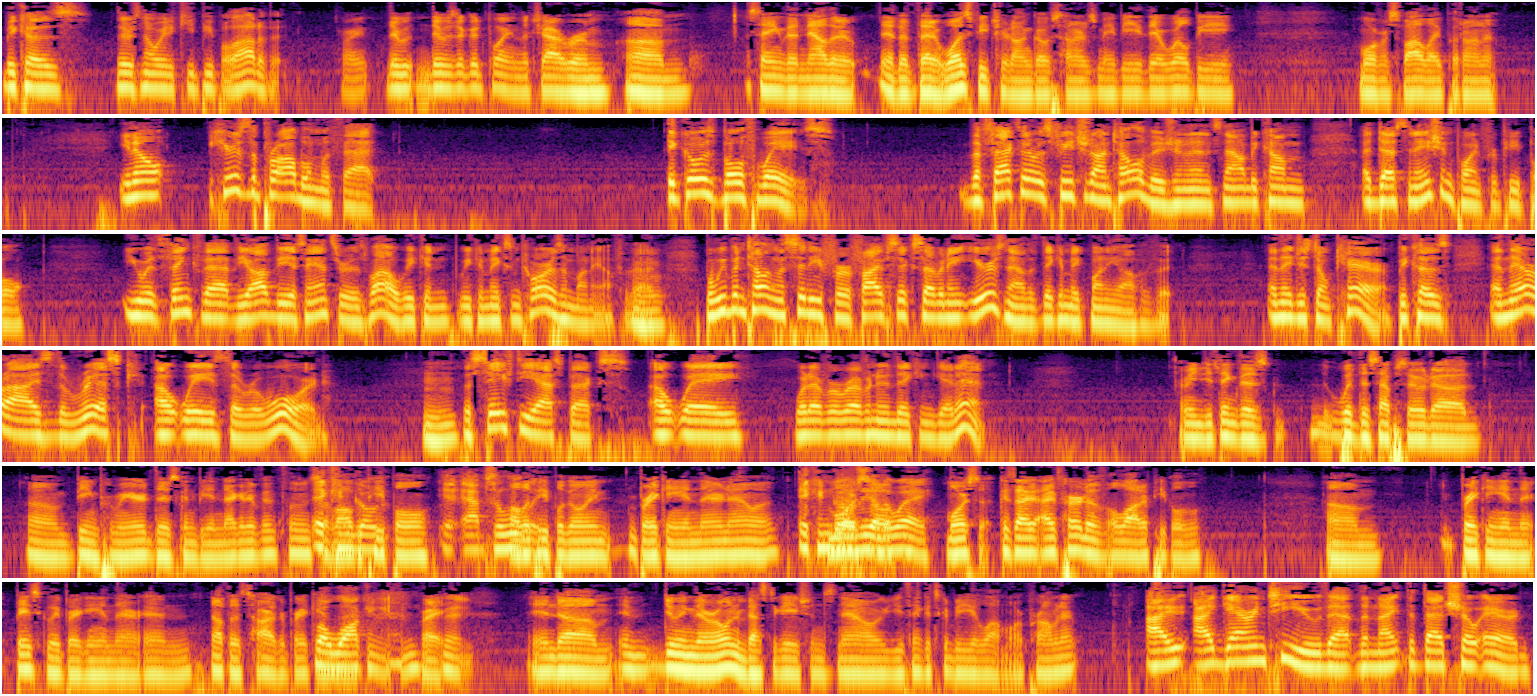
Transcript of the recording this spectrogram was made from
because there's no way to keep people out of it. Right. There, there was a good point in the chat room, um, saying that now that it, that it was featured on Ghost Hunters, maybe there will be more of a spotlight put on it. You know, here's the problem with that. It goes both ways. The fact that it was featured on television and it's now become a destination point for people, you would think that the obvious answer is, wow, we can, we can make some tourism money off of that. But we've been telling the city for five, six, seven, eight years now that they can make money off of it. And they just don't care because in their eyes, the risk outweighs the reward. The safety aspects outweigh whatever revenue they can get in. I mean, do you think there's with this episode uh, um, being premiered, there's going to be a negative influence It of can all go- the people, all absolutely. the people going breaking in there now? Uh, It can go the other way. More so because I've heard of a lot of people um, breaking in there, basically breaking in there, and not that it's hard to break Well, in, there. walking in. Right. and um, in doing their own investigations now. You think it's going to be a lot more prominent? I, I guarantee you that the night that that show aired,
